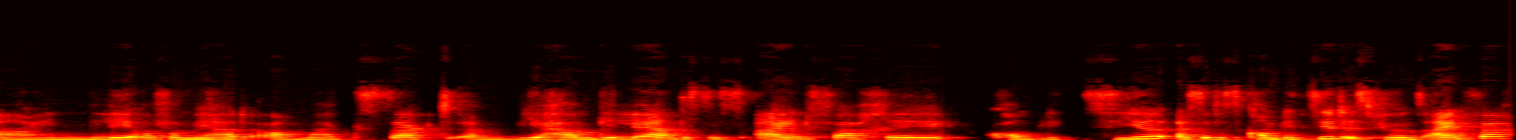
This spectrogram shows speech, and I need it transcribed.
ein Lehrer von mir hat auch mal gesagt, ähm, wir haben gelernt, dass das Einfache kompliziert, also das Komplizierte ist für uns einfach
